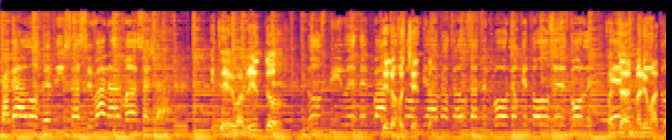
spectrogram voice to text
cagados de risa se van al más allá. Este es el barriento. Los pibes del patio De los son 80. abrazados hasta el borde, aunque todo se desborde. Falta El Mario Mata.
